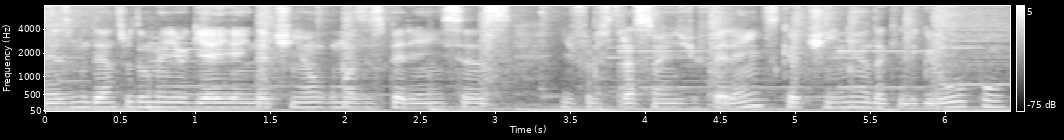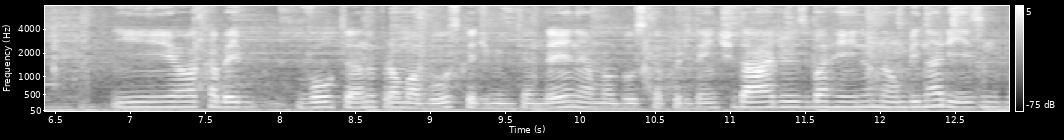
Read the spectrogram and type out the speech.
Mesmo dentro do meio gay, ainda tinha algumas experiências e frustrações diferentes que eu tinha daquele grupo. E eu acabei voltando para uma busca de me entender, né, uma busca por identidade, eu esbarrei no não binarismo.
